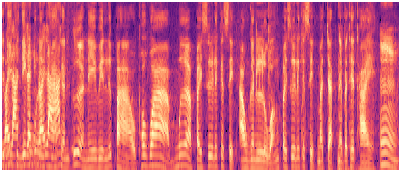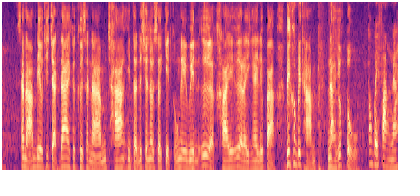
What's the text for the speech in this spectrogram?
300 ล้านทีปีละก็100 ล้านกันเอื้อเนวินหรือเปล่า เพราะว่าเมื่อไปซื้อลิขสิทธิ์เอาเงินหลวงไปซื้อลิขสิทธิ์มาจัดในประเทศไทย อืม สนามเดียวที่จัดได้ก็คือสนามช้างอินเตอร์เนชั่นแนลเซอร์กิตของเนวินเอื้อใครเอื้ออะไรยังไงหรือเปล่า มีคนไปถามนายกตู่ ต้องไปฟังนะ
